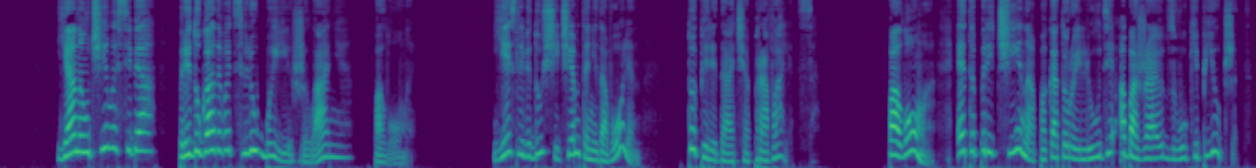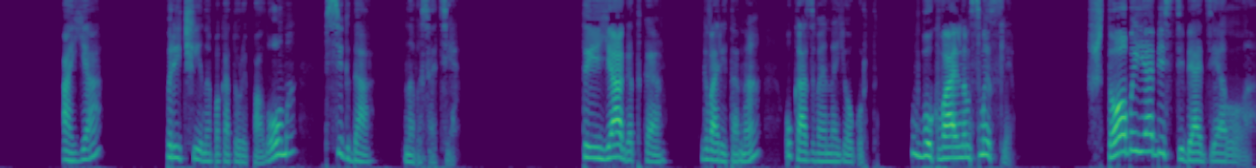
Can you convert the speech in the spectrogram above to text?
Я научила себя предугадывать любые желания Поломы. Если ведущий чем-то недоволен — то передача провалится. Палома — это причина, по которой люди обожают звуки Пьюджет. А я — причина, по которой Палома всегда на высоте. «Ты ягодка», — говорит она, указывая на йогурт. «В буквальном смысле. Что бы я без тебя делала?»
